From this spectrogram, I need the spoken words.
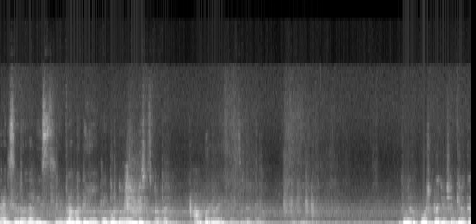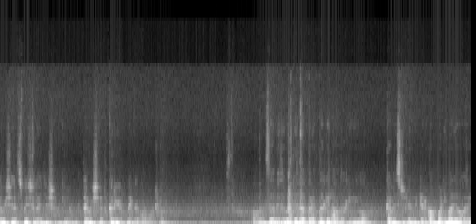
राज्यसेवा दोन हजार वीसची मुलाखत दिली होती. पूर्ण वेळ एम पी एस करताय? हां पूर्ण वेळ एक्सपिरियन्स करते तुम्ही पोस्ट ग्रॅज्युएशन केलं त्या विषयात स्पेशलायझेशन केलं. त्या विषयात करिअर नाही का करू वाटलं? सर मी सुरुवातीला प्रयत्न केला होता की केमिस्ट्री रिलेटेड कंपनीमध्ये वगैरे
